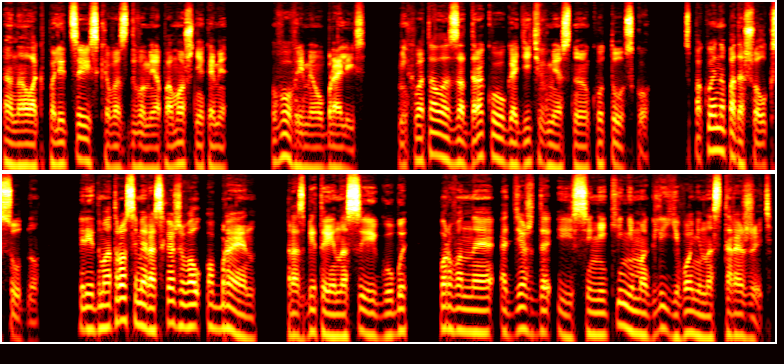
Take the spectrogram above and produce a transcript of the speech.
Аналог полицейского с двумя помощниками. Вовремя убрались. Не хватало за драку угодить в местную кутузку. Спокойно подошел к судну. Перед матросами расхаживал О'Брайен. Разбитые носы и губы, порванная одежда и синяки не могли его не насторожить.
